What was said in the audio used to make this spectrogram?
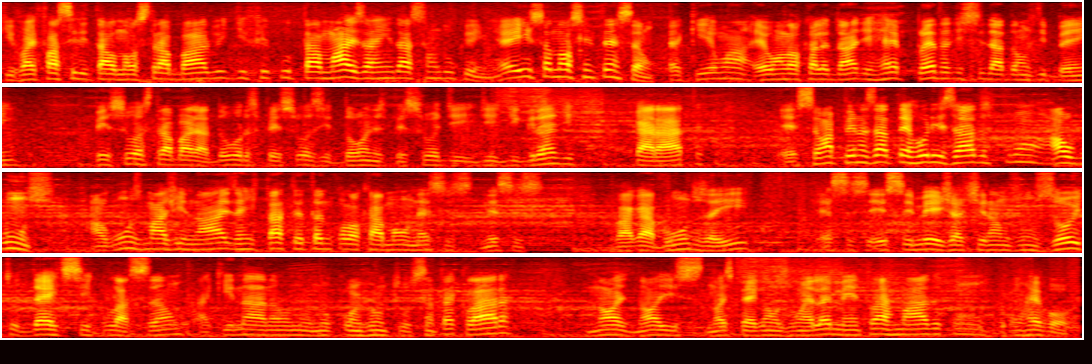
que vai facilitar o nosso trabalho e dificultar mais ainda a ação do crime. É isso a nossa intenção. Aqui é uma, é uma localidade repleta de cidadãos de bem, pessoas trabalhadoras, pessoas idôneas, pessoas de, de, de grande caráter é, são apenas aterrorizados por alguns, alguns marginais. A gente está tentando colocar a mão nesses, nesses vagabundos aí. Esse, esse mês já tiramos uns 8, 10 de circulação aqui na, no, no, conjunto Santa Clara. Nós, nós, nós pegamos um elemento armado com, um revólver.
